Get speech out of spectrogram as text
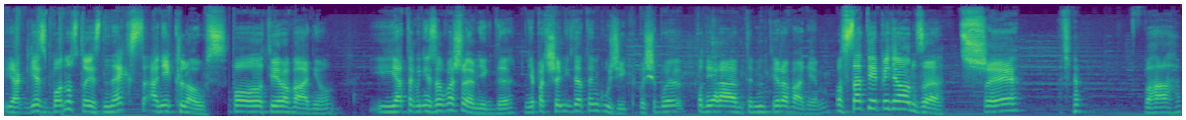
jak jest bonus, to jest next, a nie close po tierowaniu. I ja tego nie zauważyłem nigdy. Nie patrzyłem nigdy na ten guzik, bo się były, podjarałem tym tierowaniem. Ostatnie pieniądze. Trzy, dwa.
